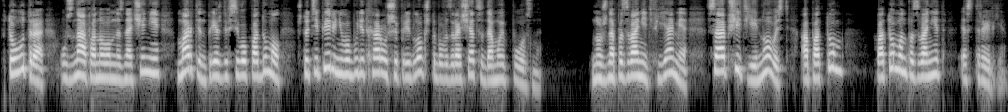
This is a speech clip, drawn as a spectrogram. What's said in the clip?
В то утро, узнав о новом назначении, Мартин прежде всего подумал, что теперь у него будет хороший предлог, чтобы возвращаться домой поздно. Нужно позвонить Фьяме, сообщить ей новость, а потом... потом он позвонит Эстрелье.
